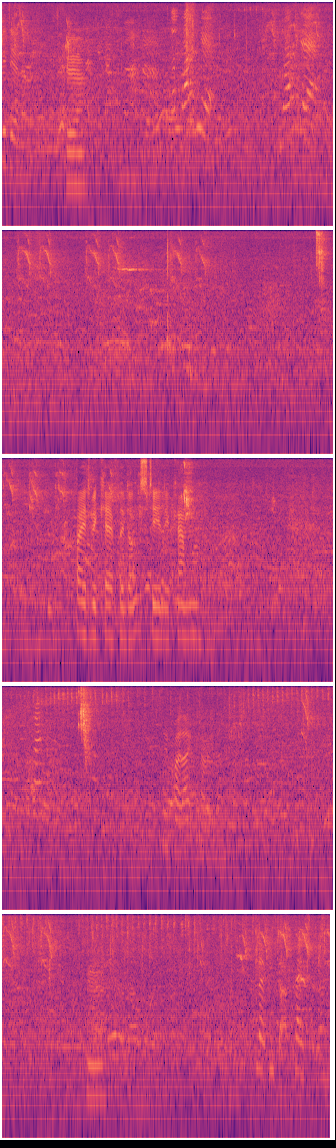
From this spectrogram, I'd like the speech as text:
Где она? Try to be careful, don't steal your camera. quite like curry then. Mm. Look, he's got a place for them.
